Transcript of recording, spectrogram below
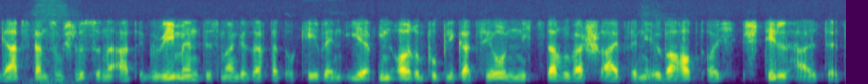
gab es dann zum Schluss so eine Art Agreement, dass man gesagt hat, okay, wenn ihr in euren Publikationen nichts darüber schreibt, wenn ihr überhaupt euch stillhaltet,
